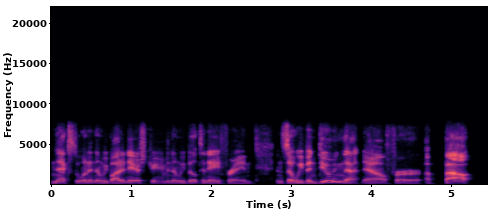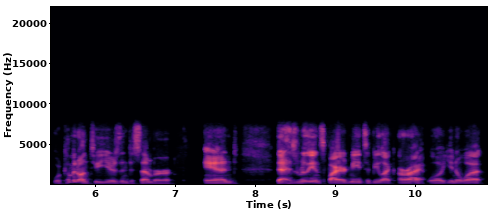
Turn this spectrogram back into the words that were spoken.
next one, and then we bought an Airstream, and then we built an A-frame. And so we've been doing that now for about we're coming on two years in December, and that has really inspired me to be like, all right, well, you know what?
